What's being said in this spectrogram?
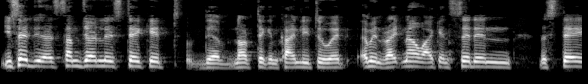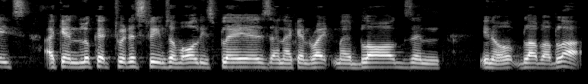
You said uh, some journalists take it; they have not taken kindly to it. I mean, right now I can sit in the states, I can look at Twitter streams of all these players, and I can write my blogs and you know, blah blah blah.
